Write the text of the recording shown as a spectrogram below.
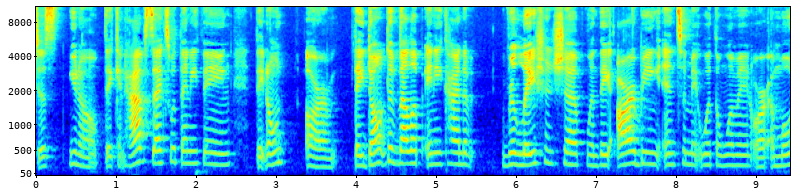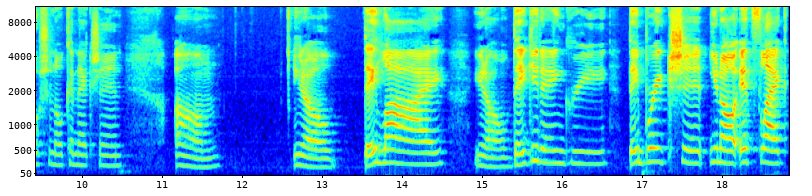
just you know they can have sex with anything. They don't or they don't develop any kind of relationship when they are being intimate with a woman or emotional connection um you know they lie you know they get angry they break shit you know it's like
